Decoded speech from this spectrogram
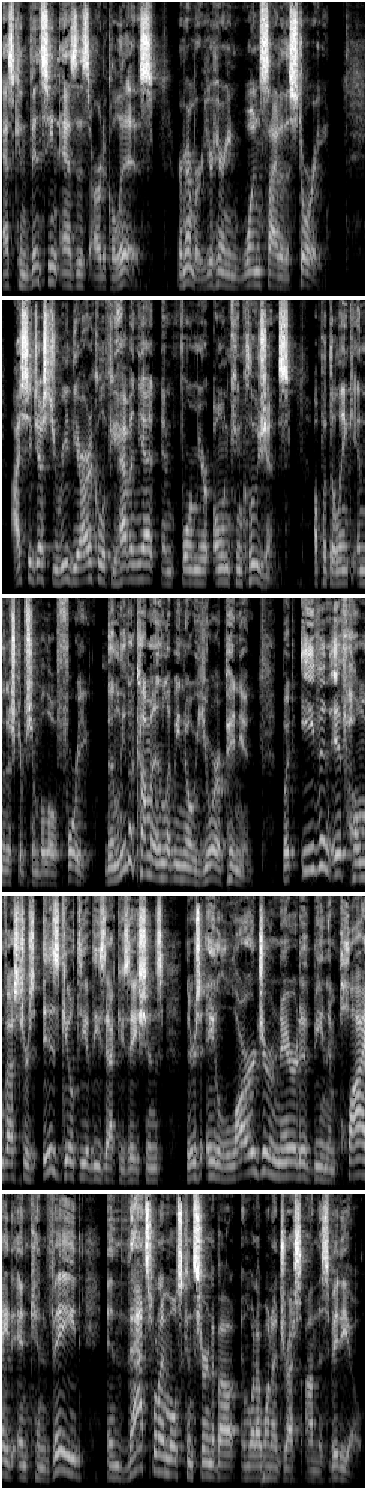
as convincing as this article is. Remember, you're hearing one side of the story. I suggest you read the article if you haven't yet and form your own conclusions. I'll put the link in the description below for you. Then leave a comment and let me know your opinion. But even if HomeVestors is guilty of these accusations, there's a larger narrative being implied and conveyed, and that's what I'm most concerned about and what I want to address on this video.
